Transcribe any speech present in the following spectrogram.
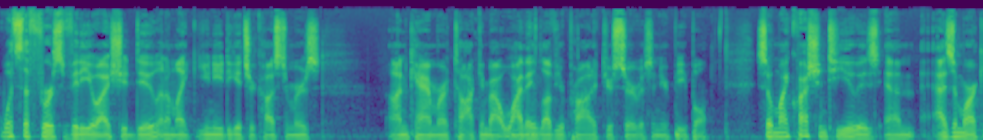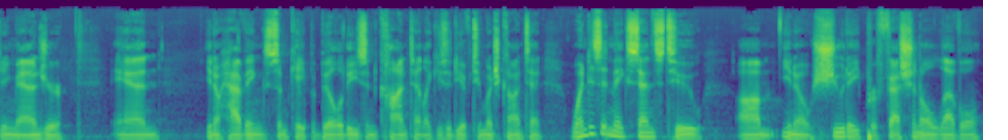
what's the first video I should do, and I'm like, you need to get your customers on camera talking about why they love your product, your service, and your people. So my question to you is, um, as a marketing manager, and you know having some capabilities and content, like you said, you have too much content. When does it make sense to um, you know shoot a professional level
